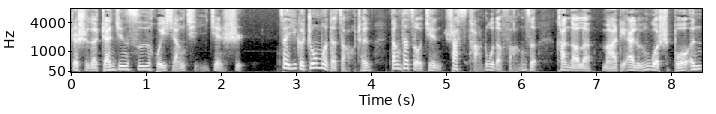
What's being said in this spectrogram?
这使得詹金斯回想起一件事。在一个周末的早晨，当他走进沙斯塔路的房子，看到了玛丽艾伦·沃什伯恩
